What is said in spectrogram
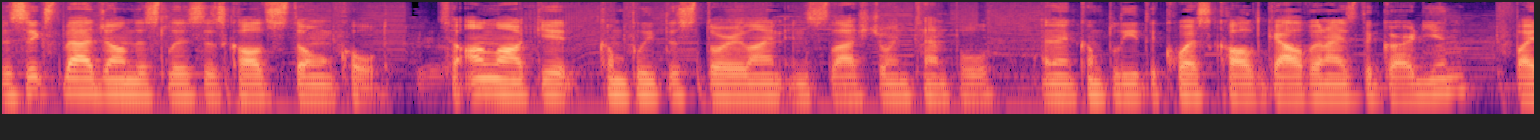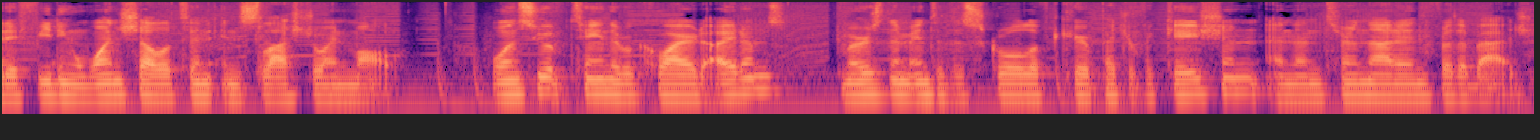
The sixth badge on this list is called Stone Cold. To unlock it, complete the storyline in Slash Join Temple, and then complete the quest called Galvanize the Guardian by defeating one skeleton in Slash Join Mall. Once you obtain the required items, merge them into the Scroll of Cure Petrification, and then turn that in for the badge.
